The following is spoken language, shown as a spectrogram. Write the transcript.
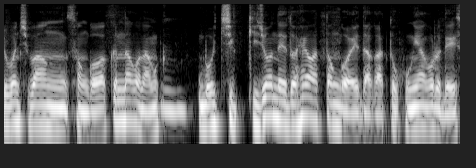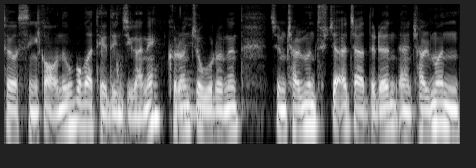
이번 지방 선거가 끝나고 나면 음. 뭐 지- 기존에도 해왔던 거에다가 또 공약으로 내세웠으니까 어느 후보가 되든지 간에 그런 네. 쪽으로는 지금 젊은 투자자들은 아, 젊은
